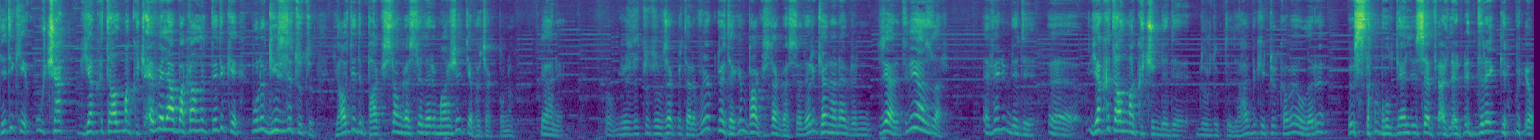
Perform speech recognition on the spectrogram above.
dedi ki uçak yakıt almak için evvela bakanlık dedi ki bunu gizli tutun. Ya dedim Pakistan gazeteleri manşet yapacak bunu. Yani gizli tutulacak bir tarafı yok. Nitekim Pakistan gazeteleri Kenan Evren'in ziyaretini yazdılar. Efendim dedi, e, yakıt almak için dedi durduk dedi. Halbuki Türk Hava Yolları İstanbul Delhi seferlerini direkt yapıyor.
